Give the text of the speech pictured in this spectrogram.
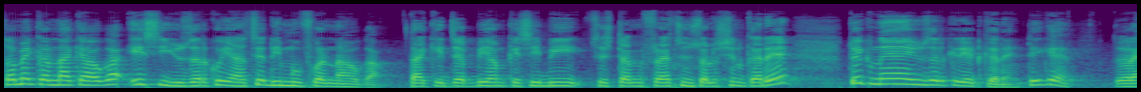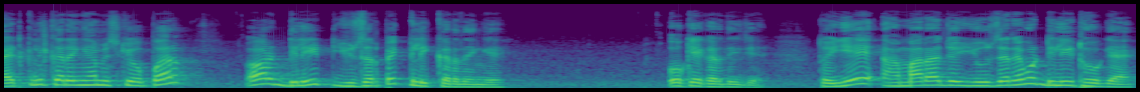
तो हमें करना क्या होगा, इस यूज़र को यहाँ से रिमूव करना होगा, ताकि जब भी हम किसी भी सिस्टम में फ्रेश इंस्टॉलेशन करें तो एक नया यूज़र क्रिएट करें, ठीक है? तो राइट क्लिक करेंगे हम इसके ऊपर और डिलीट यूज़र पर क्लिक कर देंगे। ओके कर दीजिए। तो ये हमारा जो यूज़र है वो डिलीट हो गया है,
